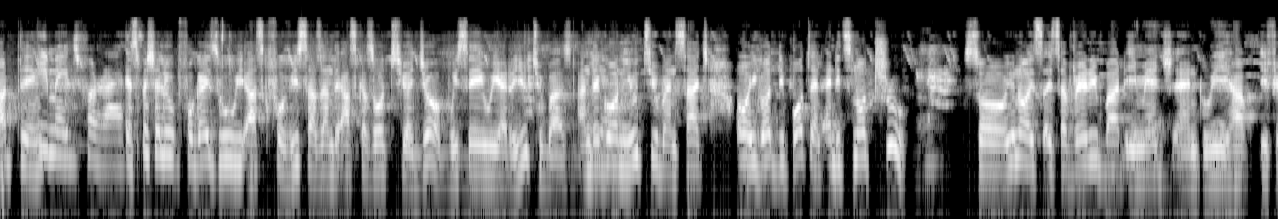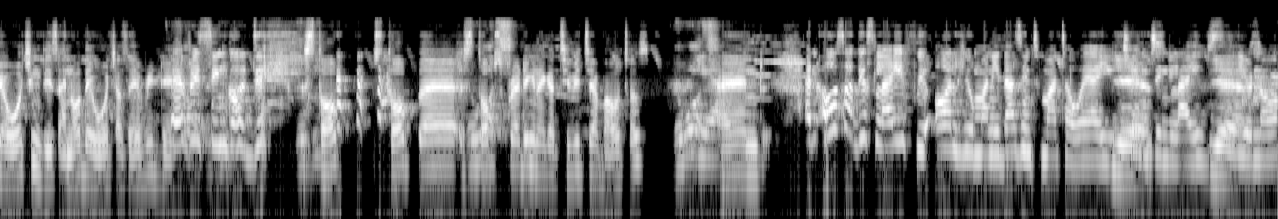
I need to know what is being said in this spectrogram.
Bad thing. image for us. Especially for guys who we ask for visas and they ask us what's your job. We say we are YouTubers and they go on YouTube and search, oh, he got deported and it's not true. So, you know, it's, it's a very bad image and we have, if you're watching this, I know they watch us every day. Every single day. Stop, stop, uh, stop spreading negativity about us. Yeah. And And also, this life, we all human. It doesn't matter where you're Yes. changing lives. Yes. You know,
